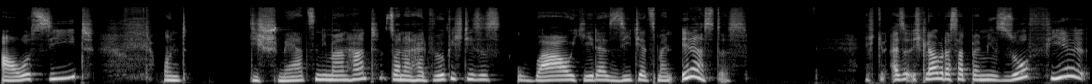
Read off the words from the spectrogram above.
aussieht. Und die Schmerzen, die man hat, sondern halt wirklich dieses, wow, jeder sieht jetzt mein Innerstes. Ich, also ich glaube, das hat bei mir so viel,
